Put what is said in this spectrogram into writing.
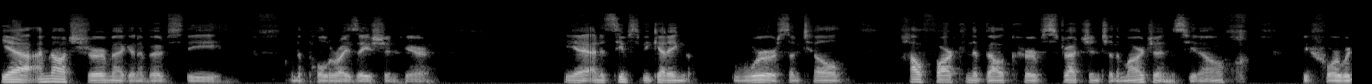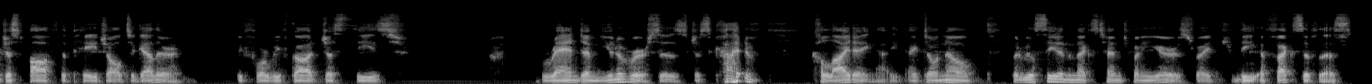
yeah, I'm not sure, Megan, about the the polarization here. Yeah, and it seems to be getting worse until how far can the bell curve stretch into the margins, you know, before we're just off the page altogether, before we've got just these random universes just kind of colliding. I, I don't know, but we'll see in the next 10, 20 years, right? The effects of this.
